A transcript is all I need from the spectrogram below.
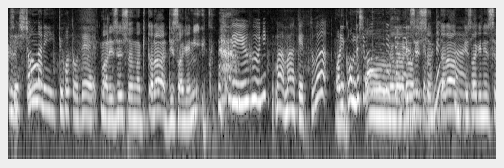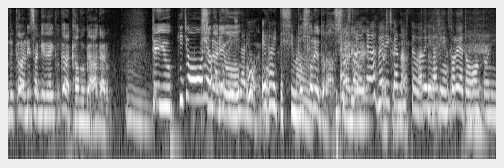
リセッションなりということで、まあ、リセッションが来たら利下げに行く。っていうふうに、まあ、マーケットは織り込んでしまうんですよね、だからリセッション来たら利下げにするから利下げがいくから株が上がる。っていう非常にシナリオを描いてしまう。ストレートなシナリオや。アメリカの人はアメリカ人ストレート本当に。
